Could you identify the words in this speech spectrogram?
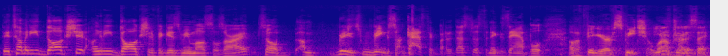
they tell me to eat dog shit, I'm gonna eat dog shit if it gives me muscles, all right? So I'm being sarcastic, but that's just an example of a figure of speech of what I'm trying to say.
